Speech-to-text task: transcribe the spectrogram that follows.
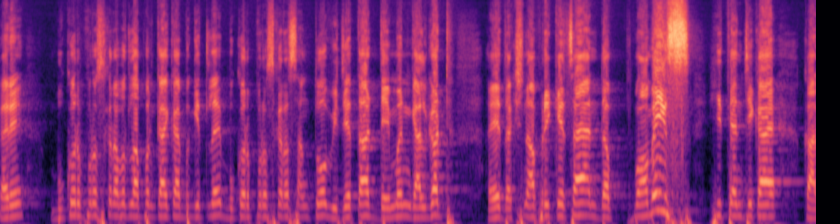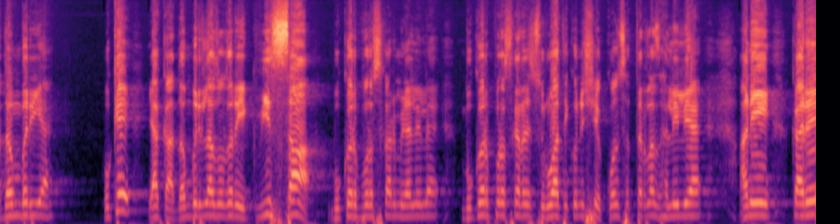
काय रे? बुकर पुरस्काराबद्दल आपण काय काय बघितलंय? बुकर पुरस्कार सांगतो विजेता डेमन गॅलगट हे दक्षिण आफ्रिकेचा आहे. अँड द प्रॉमिस ही त्यांची काय? कादंबरी आहे. ओके? या कादंबरीला दोन हजार एकवीसचा बुकर पुरस्कार मिळालेला आहे. बुकर पुरस्काराची सुरुवात एकोणीसशे एकोणसत्तरला झालेली आहे. आणि काय रे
